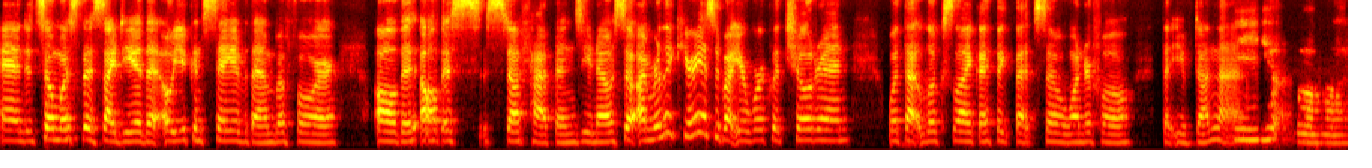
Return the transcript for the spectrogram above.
And it's almost this idea that oh you can save them before all this all this stuff happens you know? So i'm really curious about your work with children what that looks like. I think that's so wonderful that you've done that. Yeah, oh,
